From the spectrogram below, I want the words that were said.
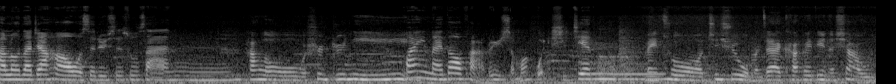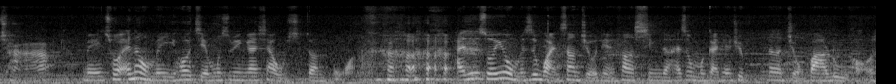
Hello，大家好，我是律师苏珊。Hello，我是居尼。欢迎来到法律什么鬼时间？没错，继续我们在咖啡店的下午茶。没错，哎，那我们以后节目是不是应该下午时段播啊？还是说，因为我们是晚上九点放新的，还是我们改天去那个酒吧录好了？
